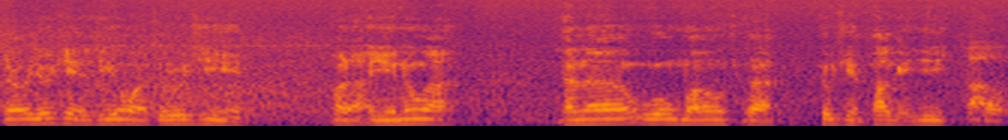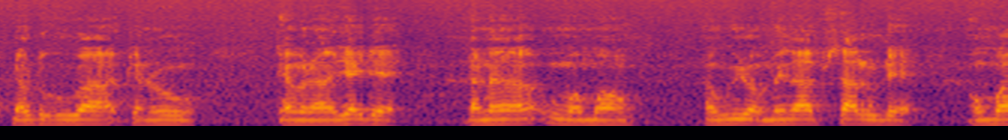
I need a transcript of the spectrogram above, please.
ကျွန်တော်ရုပ်ရှင်စီးအောင်မှာဆိုလို့ရှိရင်ဟုတ်လားအရင်တော့ကလန်လန်ဦးအောင်မောင်ဆိုတာရုပ်ရှင်ဖခင်ကြီးဟုတ်နောက်တစ်ခုကကျွန်တော်တို့ကင်မရာရိုက်တဲ့နန္ဒဥမမောင်နောက်ပြီးတော့မင်းသားစားလုပ်တဲ့ မောင်ပါ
